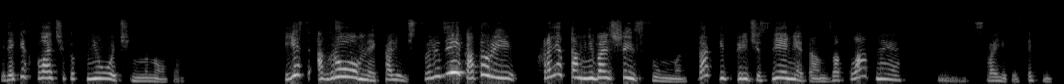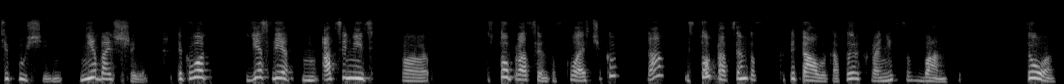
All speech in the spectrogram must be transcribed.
И таких вкладчиков не очень много. Есть огромное количество людей, которые хранят там небольшие суммы, да, какие-то перечисления, там, зарплатные свои, то есть такие текущие, небольшие. Так вот, если оценить 100% а, вкладчиков да, и 100% капитала, который хранится в банке, то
